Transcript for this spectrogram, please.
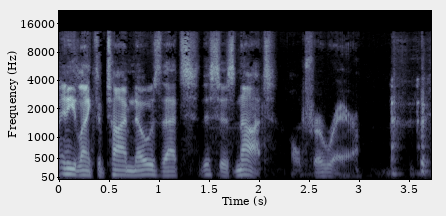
any length of time knows that this is not ultra rare.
